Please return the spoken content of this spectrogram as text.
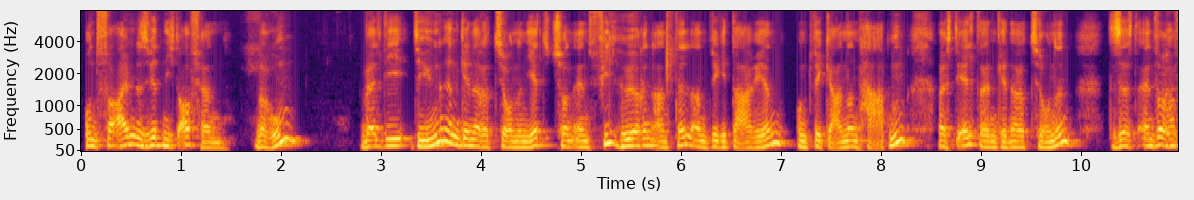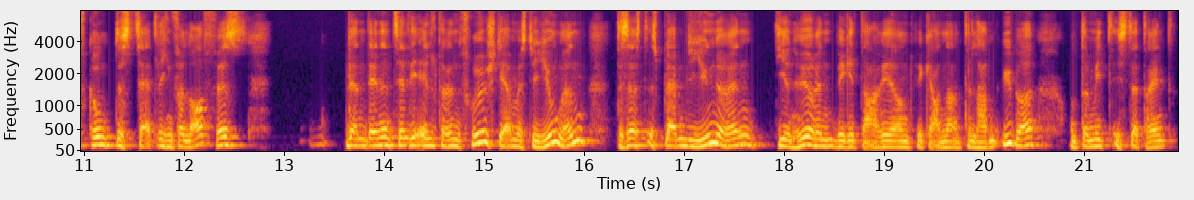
Und vor allem, das wird nicht aufhören. Warum? Weil die, die jüngeren Generationen jetzt schon einen viel höheren Anteil an Vegetariern und Veganern haben als die älteren Generationen. Das heißt, einfach aufgrund des zeitlichen Verlaufes werden tendenziell die Älteren früher sterben als die Jungen. Das heißt, es bleiben die Jüngeren, die einen höheren Vegetarier- und Veganeranteil haben, über. Und damit ist der Trend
